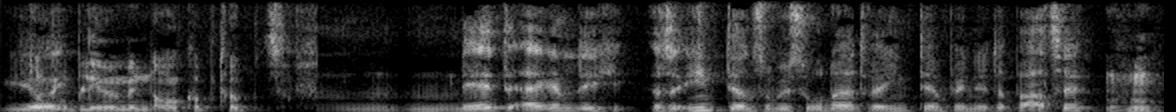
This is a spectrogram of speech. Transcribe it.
Ja. Probleme mit dem Namen gehabt habt? Nicht eigentlich, also intern sowieso nicht, weil intern bin ich der Baze. Mhm.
